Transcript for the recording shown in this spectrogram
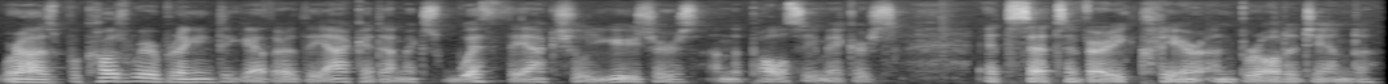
whereas because we're bringing together the academics with the actual users and the policymakers, it sets a very clear and broad agenda.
